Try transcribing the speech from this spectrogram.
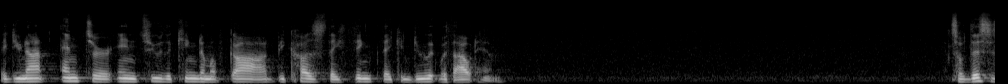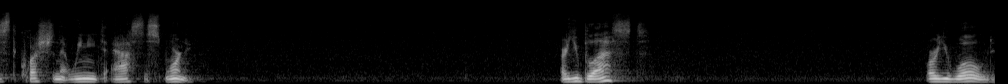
they do not enter into the kingdom of God because they think they can do it without Him. So, this is the question that we need to ask this morning Are you blessed? Or are you woed?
